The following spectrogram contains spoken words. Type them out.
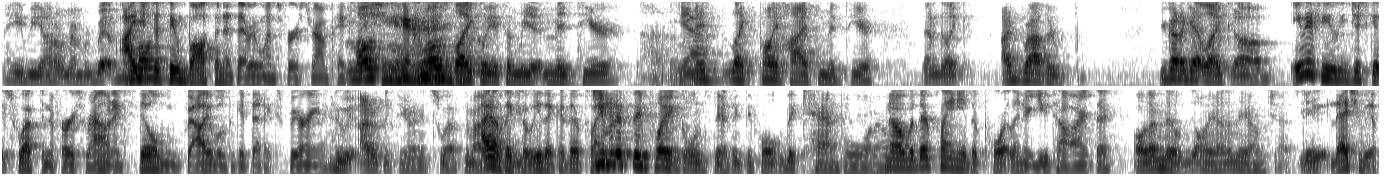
Maybe I don't remember. But I most, just assume Boston is everyone's first round pick most this year. most likely it's a mid tier. Yeah. mid, like probably high to mid tier, and like I'd rather you got to get like uh, Even if you just get swept in the first round, it's still valuable to get that experience. I don't think they're gonna get swept. No matter I don't think so either because they're playing. Even if they play Golden State, I think they pull they can pull one out. no, but they're playing either Portland or Utah, aren't they? Oh, then they'll. Oh yeah, then they have a chance. They- that should be a.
